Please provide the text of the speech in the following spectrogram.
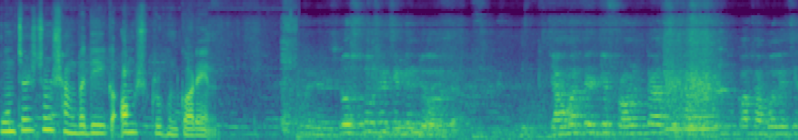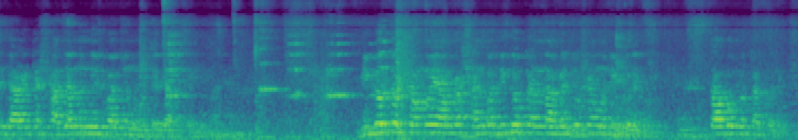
পঞ্চাশ জন সাংবাদিক অংশগ্রহণ করেন। জামাতের যে ফ্রন্টটা আছে, তারা কথা বলেছে, যার একটা সাজানো নির্বাচন হতে যাচ্ছে বিগত সময়ে আমরা সাংবাদিকতার নামে তোষামতি করেছি স্থাবকতা করেছি।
